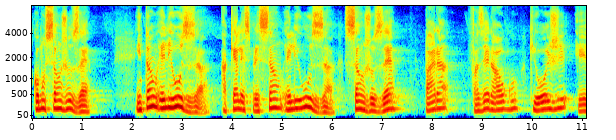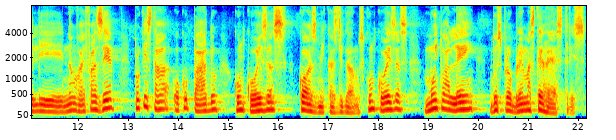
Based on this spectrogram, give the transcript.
como São José. Então ele usa aquela expressão, ele usa São José para fazer algo que hoje ele não vai fazer, porque está ocupado com coisas cósmicas, digamos, com coisas muito além dos problemas terrestres.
